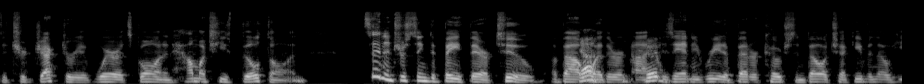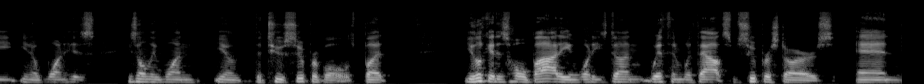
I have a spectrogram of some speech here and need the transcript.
the trajectory of where it's gone and how much he's built on, it's an interesting debate there too about yeah, whether or not good. is Andy Reid a better coach than Belichick, even though he, you know, won his he's only won, you know, the two Super Bowls. But you look at his whole body and what he's done with and without some superstars, and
